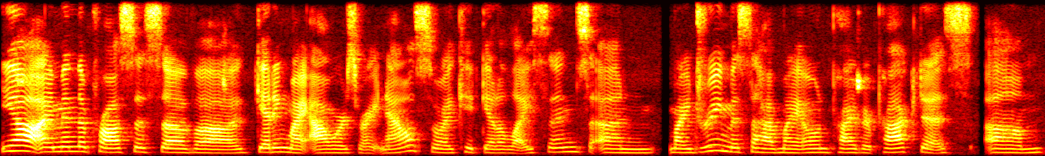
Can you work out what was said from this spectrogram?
yeah, I'm in the process of uh, getting my hours right now so I could get a license. And my dream is to have my own private practice. Um,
